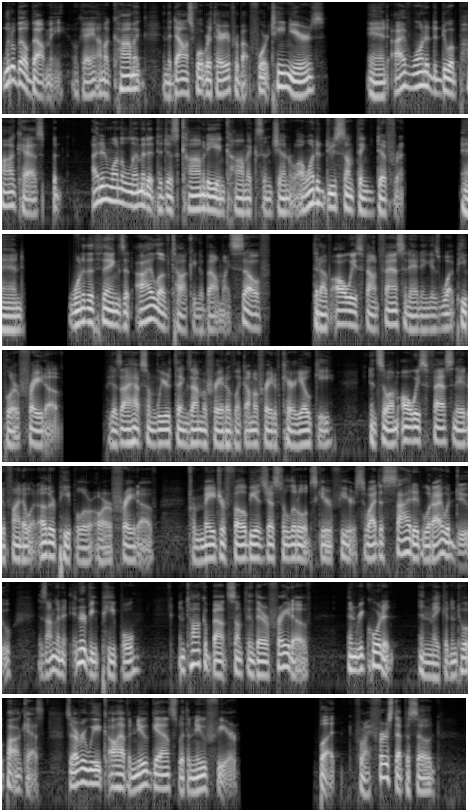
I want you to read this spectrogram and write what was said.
Little bit about me, okay? I'm a comic in the Dallas Fort Worth area for about 14 years, and I've wanted to do a podcast, but I didn't want to limit it to just comedy and comics in general. I wanted to do something different. And one of the things that I love talking about myself that I've always found fascinating is what people are afraid of because I have some weird things I'm afraid of, like I'm afraid of karaoke. And so I'm always fascinated to find out what other people are, are afraid of, from major phobias just to little obscure fears. So I decided what I would do is I'm going to interview people and talk about something they're afraid of and record it and make it into a podcast. So every week I'll have a new guest with a new fear. But for my first episode,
